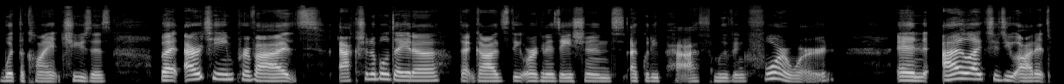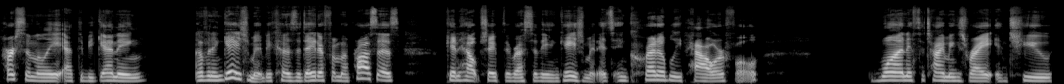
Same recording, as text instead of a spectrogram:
what the client chooses. But our team provides actionable data that guides the organization's equity path moving forward. And I like to do audits personally at the beginning of an engagement because the data from a process can help shape the rest of the engagement. It's incredibly powerful. One, if the timing's right, and two,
